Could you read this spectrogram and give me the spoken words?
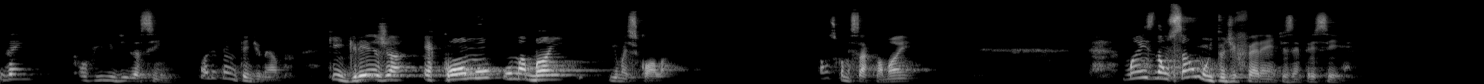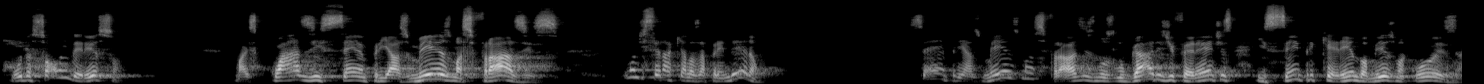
vem Calvino e diz assim: olha, tem um entendimento, que igreja é como uma mãe e uma escola. Vamos começar com a mãe. Mães não são muito diferentes entre si. Muda só o endereço. Mas quase sempre as mesmas frases. Onde será que elas aprenderam? Sempre as mesmas frases nos lugares diferentes e sempre querendo a mesma coisa.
